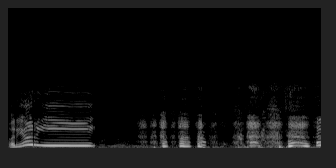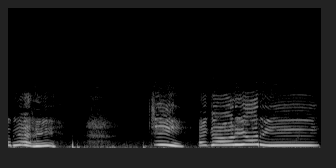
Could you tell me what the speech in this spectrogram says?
Ori ori. Ori ori. Gee, I got ori ori.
